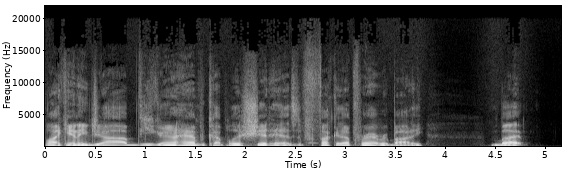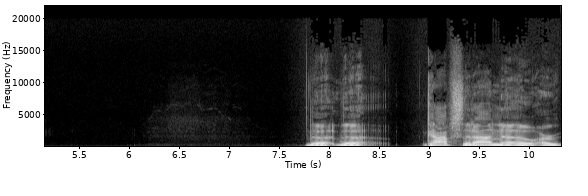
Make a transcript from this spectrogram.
Like any job you're going to have a couple of shitheads to fuck it up for everybody. But the the cops that I know are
